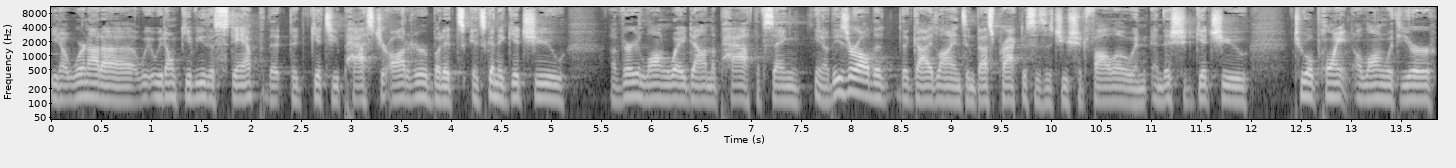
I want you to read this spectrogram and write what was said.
you know we're not a we, we don't give you the stamp that that gets you past your auditor, but it's it's going to get you a very long way down the path of saying, you know, these are all the, the guidelines and best practices that you should follow, and, and this should get you to a point, along with your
